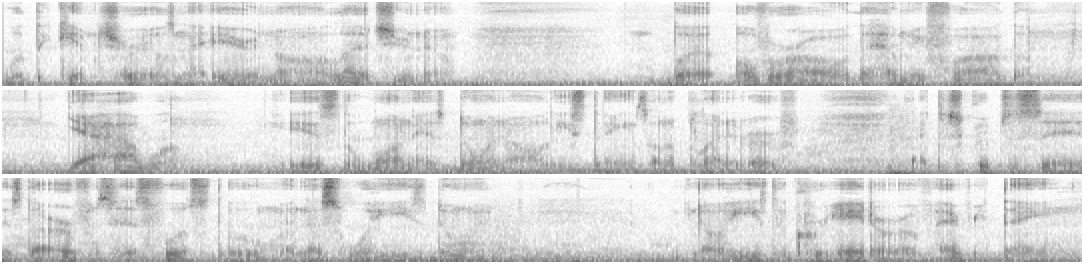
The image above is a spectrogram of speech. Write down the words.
with the chemtrails in the air and all that, you know. But overall, the Heavenly Father, Yahweh is the one that's doing all these things on the planet Earth. Like the scripture says, the earth is his footstool, and that's what he's doing. You know, he's the creator of everything.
